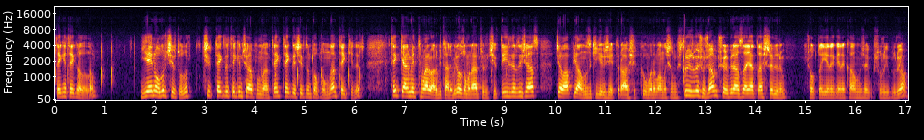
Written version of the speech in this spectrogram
Teke tek alalım. Y ne olur? Çift olur. Çift, tekle tekin çarpımından tek, tekle çiftin toplamından tek gelir. Tek gelme ihtimali var bir tane bile. O zaman her türlü çift değildir diyeceğiz. Cevap yalnız 2 gelecektir. A şıkkı umarım anlaşılmıştır. 105 hocam. Şöyle biraz daha yaklaştırabilirim. Çok da yere gerek kalmayacak bir soru gibi duruyor.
